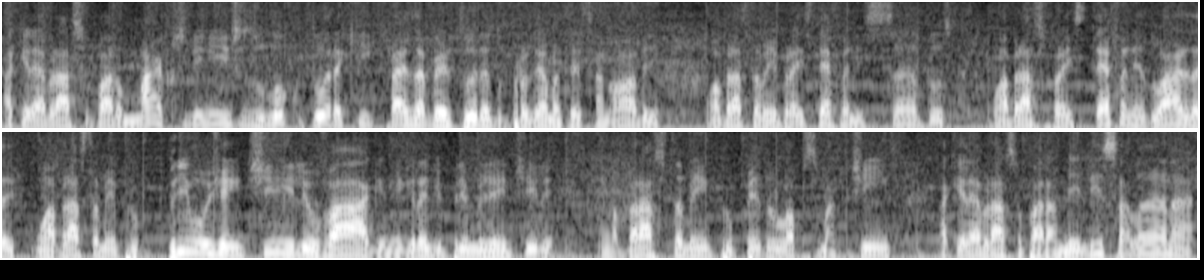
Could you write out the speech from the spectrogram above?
Aquele abraço para o Marcos Vinícius, o locutor aqui que faz a abertura do programa Terça Nobre. Um abraço também para Stephanie Santos. Um abraço para Stephanie Eduarda. Um abraço também para o Primo Gentilho Wagner, grande Primo Gentilho. Um abraço também para o Pedro Lopes Martins. Aquele abraço para Melissa Lana,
